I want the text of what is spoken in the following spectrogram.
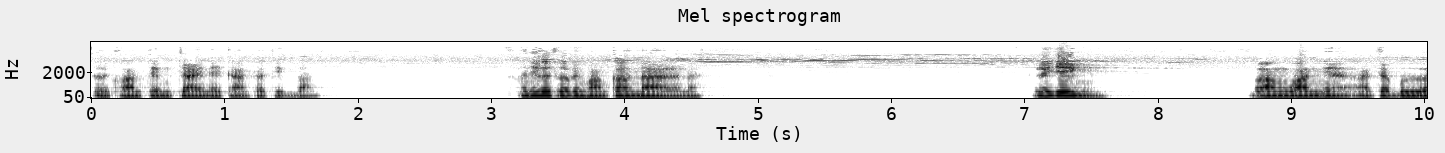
เกิดความเต็มใจในการปฏิบัติ อันนี้ก็ถือเป็นความก้าวหน้าแล้วนะ และยิ่งบางวันเนี่ยอาจจะเบื่อ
